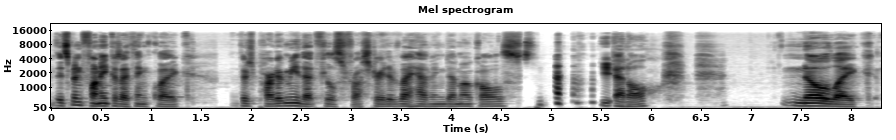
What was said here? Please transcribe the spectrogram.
it's been funny because I think like there's part of me that feels frustrated by having demo calls. At all? No, like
